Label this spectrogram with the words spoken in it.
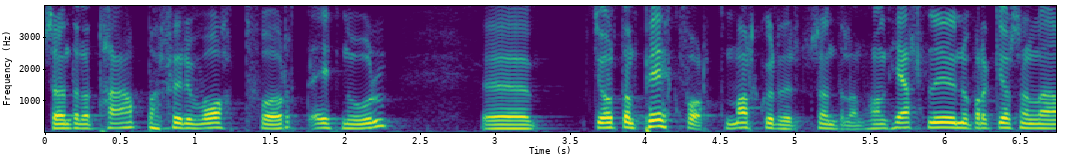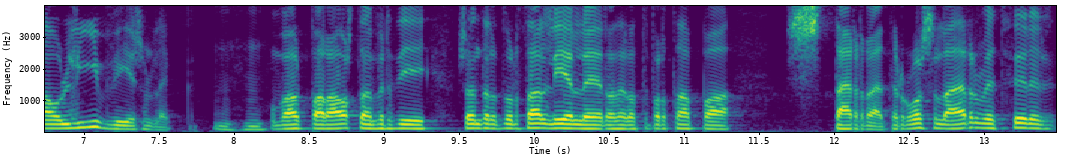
Sönderland tapar fyrir Watford 1-0 uh, Jordan Pickford, markverður Sönderland hann held liðinu bara gjósanlega á lífi í þessum leik. Mhm. og var bara ástæðan fyrir því Sönderland voru það lélegir að þeir áttu bara að tapa stærra, þetta er rosalega erfitt fyrir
